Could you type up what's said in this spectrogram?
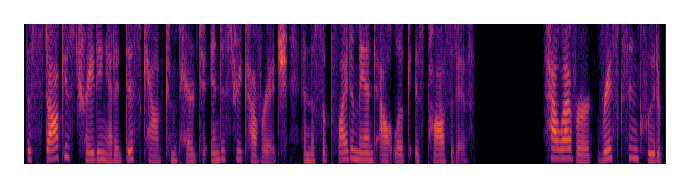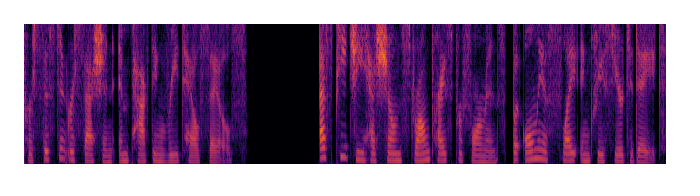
The stock is trading at a discount compared to industry coverage, and the supply demand outlook is positive. However, risks include a persistent recession impacting retail sales. SPG has shown strong price performance but only a slight increase year to date.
